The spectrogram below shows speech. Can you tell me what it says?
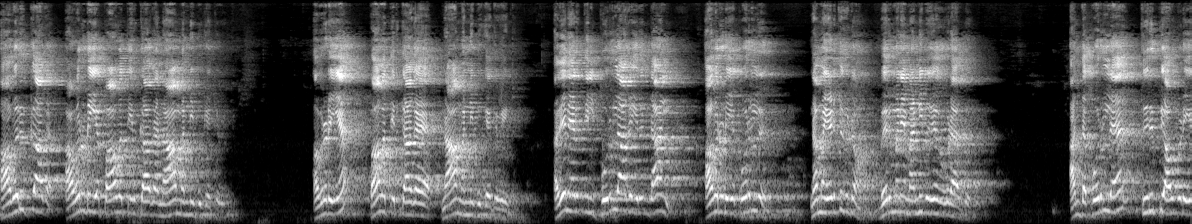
அவருக்காக அவருடைய பாவத்திற்காக நாம் மன்னிப்பு கேட்க வேண்டும். அவருடைய பாவத்திற்காக நாம் மன்னிப்பு கேட்க வேண்டும். அதே நேரத்தில் பொருளாக இருந்தால் அவருடைய பொருள் நம்ம எடுத்துக்கிட்டோம். வெறுமனே மன்னிப்பு கேட்கக்கூடாது. அந்த பொருளை திருப்பி அவங்களுடைய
